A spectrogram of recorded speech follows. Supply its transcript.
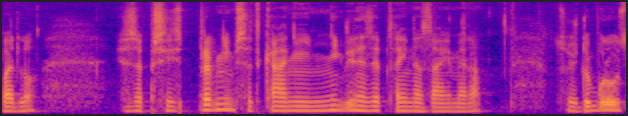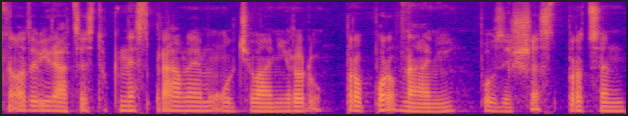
vedlo, že se při prvním setkání nikdy nezeptají na zájmena, což do budoucna otevírá cestu k nesprávnému určování rodu. Pro porovnání pouze 6%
